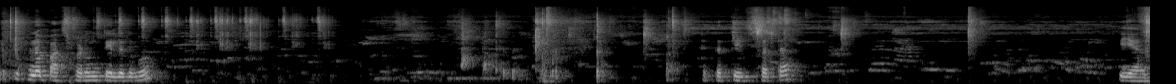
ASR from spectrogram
একটুখানি পাঁচফোড়ন তেলে দেবো। একটা তেজপাতা, পেঁয়াজ।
